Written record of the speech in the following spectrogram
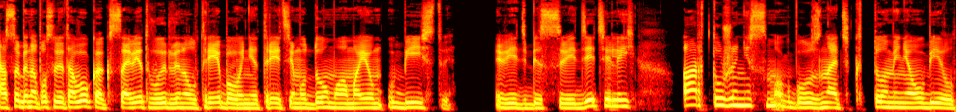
Особенно после того, как Совет выдвинул требование третьему дому о моем убийстве. Ведь без свидетелей Арт уже не смог бы узнать, кто меня убил,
